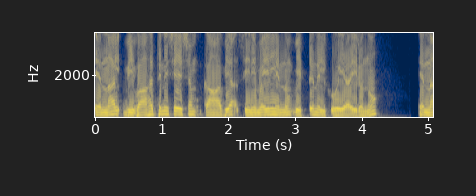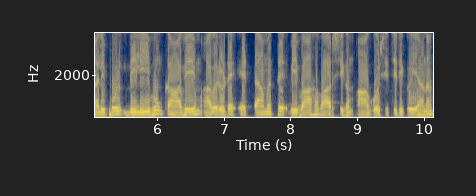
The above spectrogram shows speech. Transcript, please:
എന്നാൽ വിവാഹത്തിന് ശേഷം കാവ്യ സിനിമയിൽ നിന്നും വിട്ടു നിൽക്കുകയായിരുന്നു എന്നാൽ ഇപ്പോൾ ദിലീപും കാവ്യയും അവരുടെ എട്ടാമത്തെ വിവാഹ വാർഷികം ആഘോഷിച്ചിരിക്കുകയാണ്.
